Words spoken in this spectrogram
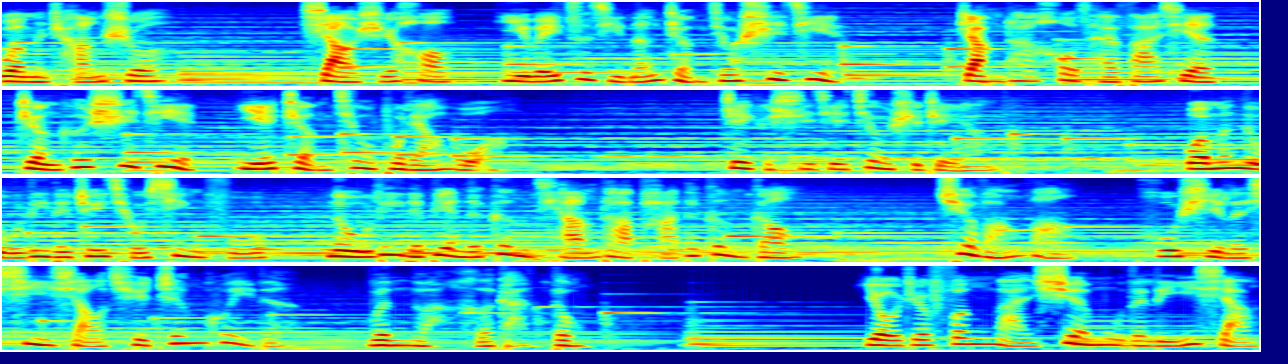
我们常说，小时候以为自己能拯救世界，长大后才发现整个世界也拯救不了我。这个世界就是这样的，我们努力的追求幸福。努力的变得更强大，爬得更高，却往往忽视了细小却珍贵的温暖和感动。有着丰满炫目的理想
